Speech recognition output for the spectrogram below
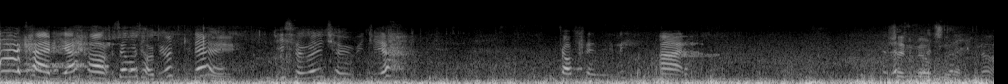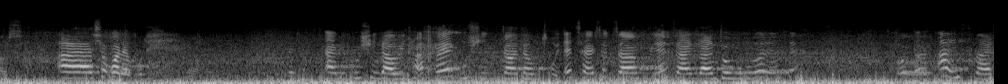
აა ქარია. აუ, ზემოთ ავდივართ კიდე? ის მეგონი ჩემი ბიჭია. გაფრენილი. არა. შენ მეუღლე ნავს აა შეყოლებული. ანუ გუშინ დავითახე, გუშინ გადავწყვიტე, საერთოდ ძალიან გვიან, ძალიან რანდომულად ასე. აი ის მარ,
